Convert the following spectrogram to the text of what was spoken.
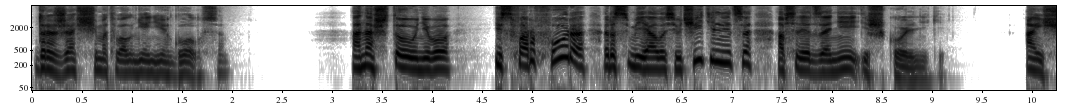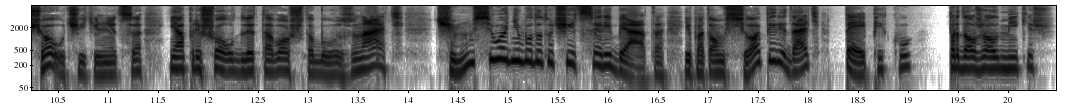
дрожащим от волнения голосом. — Она что у него, из фарфора? — рассмеялась учительница, а вслед за ней и школьники. — А еще, учительница, я пришел для того, чтобы узнать, чему сегодня будут учиться ребята, и потом все передать Пепику, — продолжал Микиш.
